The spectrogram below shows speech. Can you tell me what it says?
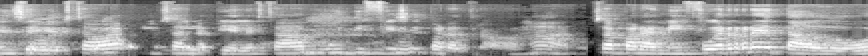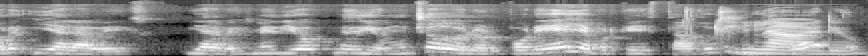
En serio estaba, o sea, la piel estaba muy difícil para trabajar. O sea, para mí fue retador y a la vez y a la vez me dio, me dio mucho dolor por ella porque estaba súper Claro.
